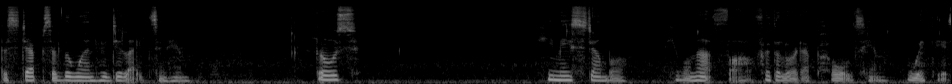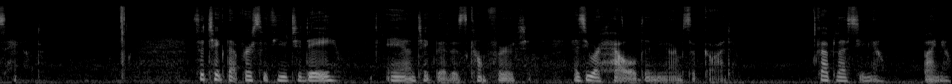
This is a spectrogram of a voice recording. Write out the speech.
the steps of the one who delights in him. Those he may stumble, he will not fall, for the Lord upholds him with his hand. So take that verse with you today and take that as comfort as you are held in the arms of God. God bless you now. Bye now.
